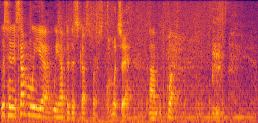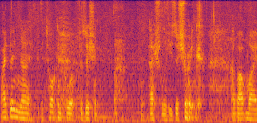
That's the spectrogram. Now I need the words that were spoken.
Listen, it's something we, uh, we have to discuss first. What's that? Um, well, I've been uh, talking to a physician. Actually, he's a shrink about my,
